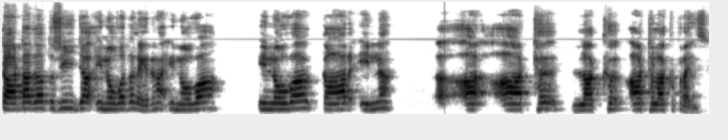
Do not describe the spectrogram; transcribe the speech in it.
ਟਾਟਾ ਦਾ ਤੁਸੀਂ ਜਾਂ ਇਨੋਵਾ ਦਾ ਲਿਖ ਦੇਣਾ। Innova Innova car in 8 lakh 8 lakh price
